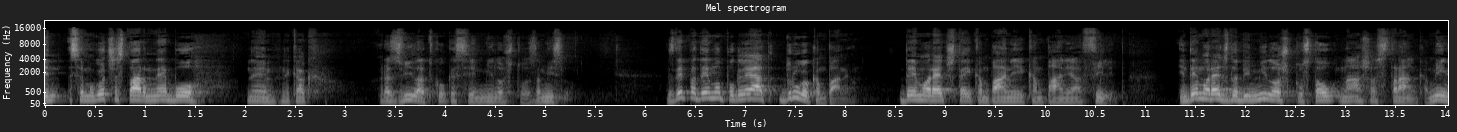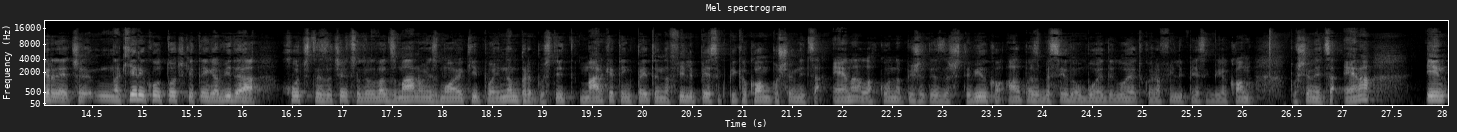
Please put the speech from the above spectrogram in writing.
In se mogoče stvar ne bo ne, nekako razvila tako, kot si je Miloš to zamislil. Zdaj pa dajmo pogledati drugo kampanjo. Dajmo reči tej kampanji kampanja Filip. In dajmo reči, da bi Miloš postal naša stranka. Mi grede, če na kjerkoli točki tega videa hočete začeti sodelovati z mano in z mojo ekipo in nam prepustiti marketing, pejte na filipesek.com, pošiljnica ena, lahko napišete za številko ali pa z besedo oboje deluje, tako da filipesek.com, pošiljnica ena. In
